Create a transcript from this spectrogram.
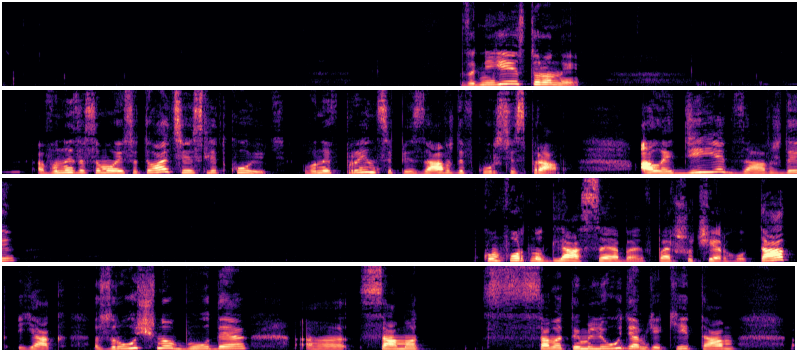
З однієї сторони, вони за самою ситуацією слідкують. Вони, в принципі, завжди в курсі справ. Але діють завжди комфортно для себе, в першу чергу, так, як зручно буде е, саме, саме тим людям, які там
